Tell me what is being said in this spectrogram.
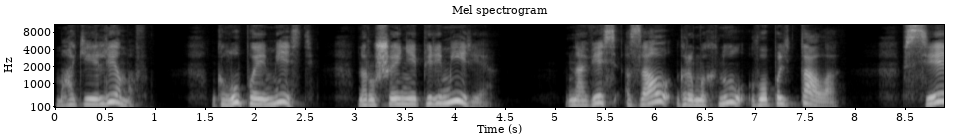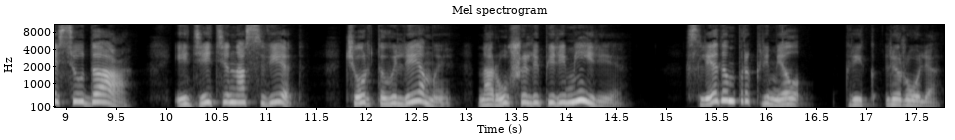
магия лемов, глупая месть, нарушение перемирия. На весь зал громыхнул вопль Тала. «Все сюда! Идите на свет! Чертовы лемы нарушили перемирие!» Следом прокремел крик Лероля.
